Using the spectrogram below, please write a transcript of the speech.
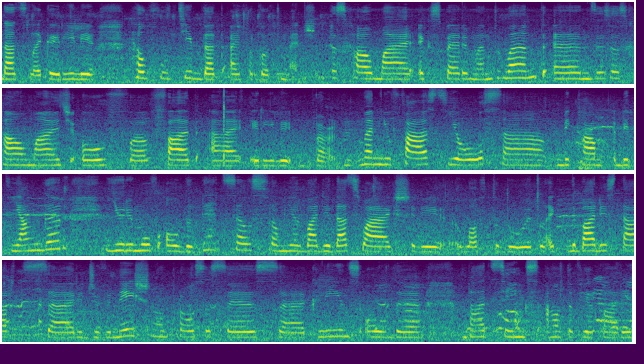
that's like a really helpful tip that I forgot to mention. This is how my experiment went and this is how much of uh, fat I really burn. When you fast you also become a bit younger, you remove all the dead cells from your body, that's why I actually love to do it. Like the body starts uh, rejuvenational processes, uh, cleans all the bad things out of your body.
